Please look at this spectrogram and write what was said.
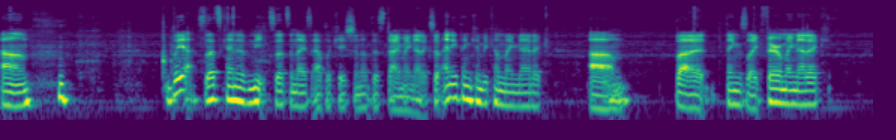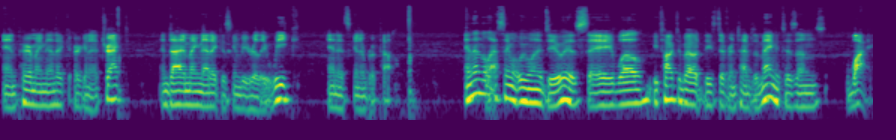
Um, but yeah, so that's kind of neat. So that's a nice application of this diamagnetic. So anything can become magnetic, um, but things like ferromagnetic and paramagnetic are going to attract, and diamagnetic is going to be really weak and it's going to repel. And then the last thing what we want to do is say, well, we talked about these different types of magnetisms. Why?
